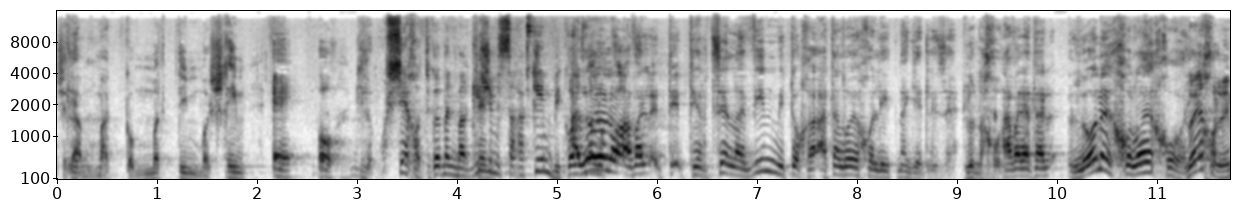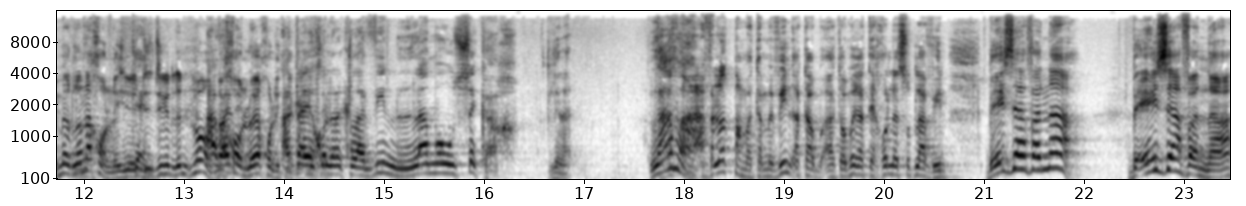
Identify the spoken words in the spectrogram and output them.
של כן. המקומותים מושכים אה, או, כאילו, מושך אותי, כל הזמן מרגיש כן. שמשחקים בי, כל אה, הזמן... לא, לא, לא, אבל תרצה להבין מתוך, אתה לא יכול להתנגד לזה. לא נכון. אבל אתה לא יכול, לא יכול. לא יכול, אני אומר, לא נכון. כן. לא, נכון, לא יכול להתנגד לזה. אתה יכול רק להבין למה הוא עושה כך. למה? אבל עוד פעם, אתה מבין, אתה, אתה אומר, אתה יכול לנסות להבין, באיזה הבנה? באיזה הבנה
